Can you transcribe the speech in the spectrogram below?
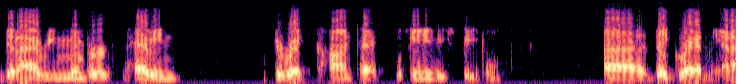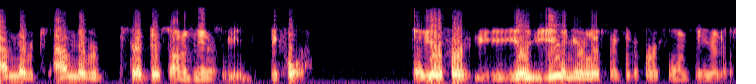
that I remember having direct contact with any of these people, uh, they grabbed me, and I've never I've never said this on an interview before. So you're the first. You you and your listeners are the first ones to hear this.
